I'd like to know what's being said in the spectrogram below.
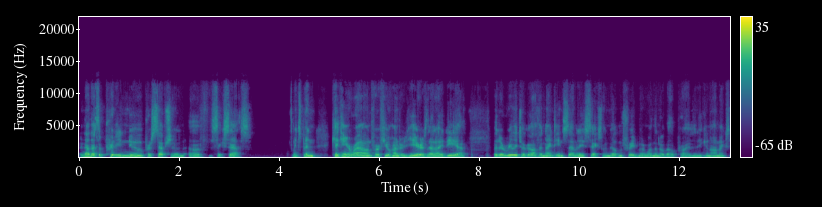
Now, that's a pretty new perception of success. It's been kicking around for a few hundred years, that idea, but it really took off in 1976 when Milton Friedman won the Nobel Prize in economics.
